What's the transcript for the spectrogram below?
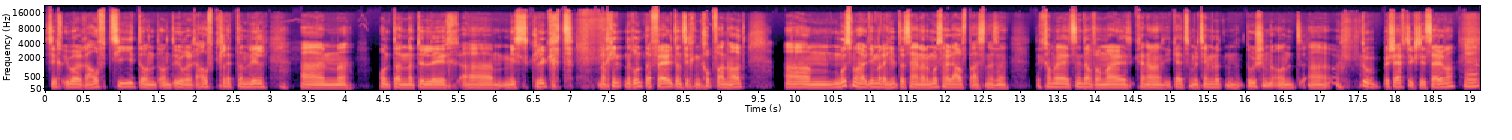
sich überall raufzieht und, und überall raufklettern will. Ähm, und dann natürlich ähm, missglückt nach hinten runterfällt und sich den Kopf anhaut, ähm, muss man halt immer dahinter sein oder muss halt aufpassen. Also da kann man jetzt nicht einfach mal, keine Ahnung, ich gehe jetzt mal 10 Minuten duschen und äh, du beschäftigst dich selber. Ja.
